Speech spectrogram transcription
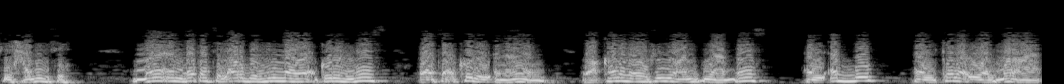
في حديثه ما أنبتت الأرض مما يأكل الناس وتأكل الأنعام. وقال العوفي عن ابن عباس الأب الكلأ والمرعى.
